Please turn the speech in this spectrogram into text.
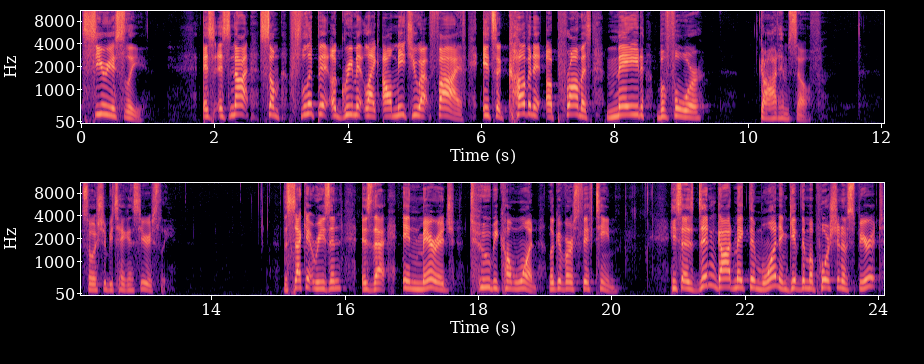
seriously. It's, it's not some flippant agreement like, I'll meet you at five. It's a covenant, a promise made before God Himself. So it should be taken seriously. The second reason is that in marriage, two become one. Look at verse 15. He says, Didn't God make them one and give them a portion of spirit?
